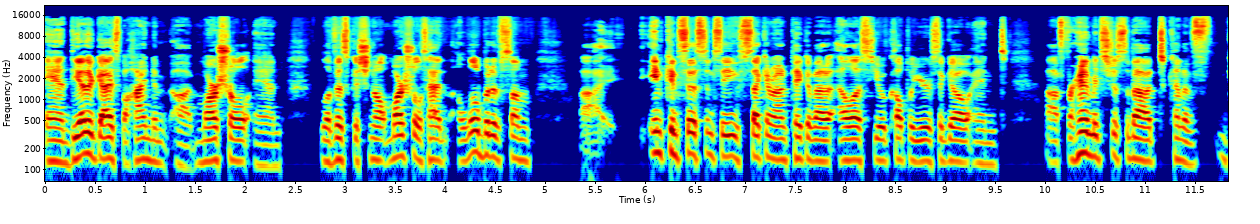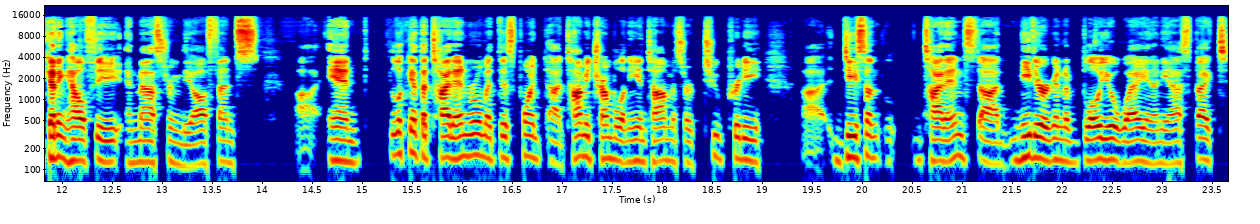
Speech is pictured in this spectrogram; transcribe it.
And the other guys behind him, uh, Marshall and Laviska Shenault. Marshall's had a little bit of some uh, inconsistency, second round pick about LSU a couple years ago. And uh, for him, it's just about kind of getting healthy and mastering the offense. Uh, and looking at the tight end room at this point, uh, Tommy Tremble and Ian Thomas are two pretty uh, decent tight ends. Uh, neither are going to blow you away in any aspect.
